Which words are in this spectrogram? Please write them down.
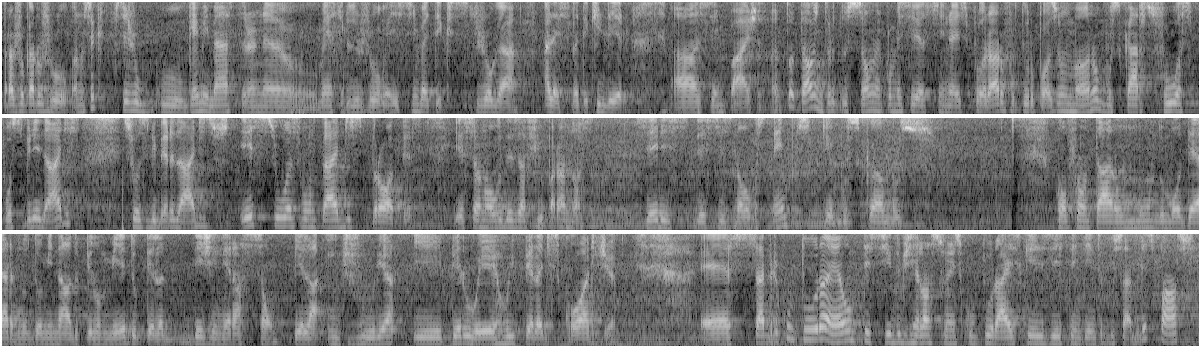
para jogar o jogo. A não ser que seja o, Game Master, né, o mestre do jogo, aí sim vai ter que jogar. Aliás, vai ter que ler as 100 páginas. Mas total, introdução, né, comecei assim, né, explorar o futuro pós-humano, buscar suas possibilidades, suas liberdades e suas vontades próprias. Esse é o novo desafio para nós. Seres desses novos tempos que buscamos confrontar um mundo moderno dominado pelo medo, pela degeneração, pela injúria e pelo erro e pela discórdia. É, cybercultura é um tecido de relações culturais que existem dentro do cyberespaço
